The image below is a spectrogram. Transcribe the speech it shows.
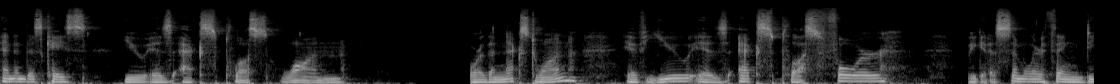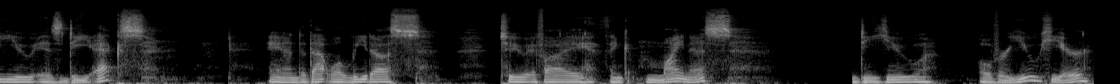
and in this case, u is x plus 1. For the next one, if u is x plus 4, we get a similar thing, du is dx, and that will lead us to, if I think minus du over u here,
